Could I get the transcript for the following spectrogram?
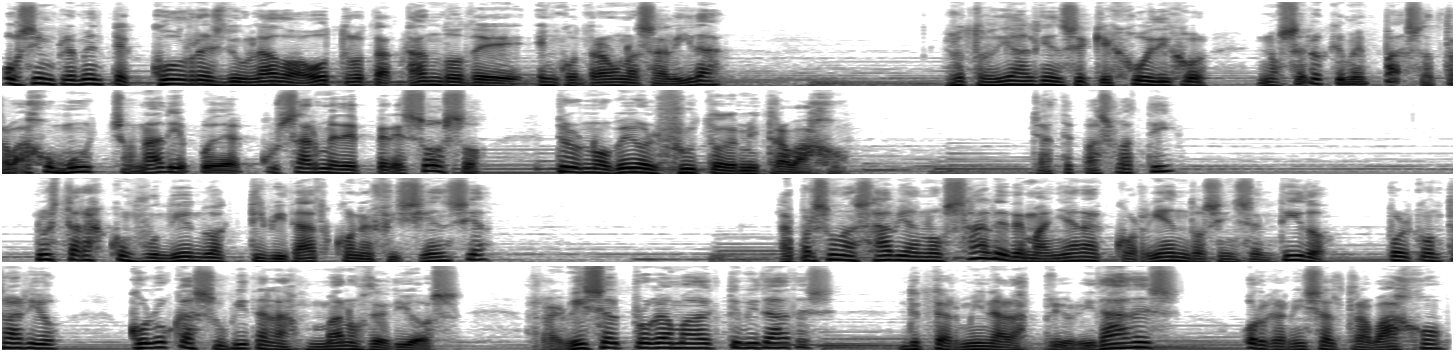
¿O simplemente corres de un lado a otro tratando de encontrar una salida? El otro día alguien se quejó y dijo, no sé lo que me pasa, trabajo mucho, nadie puede acusarme de perezoso, pero no veo el fruto de mi trabajo. ¿Ya te pasó a ti? ¿No estarás confundiendo actividad con eficiencia? La persona sabia no sale de mañana corriendo sin sentido. Por el contrario, coloca su vida en las manos de Dios. Revisa el programa de actividades, determina las prioridades, organiza el trabajo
